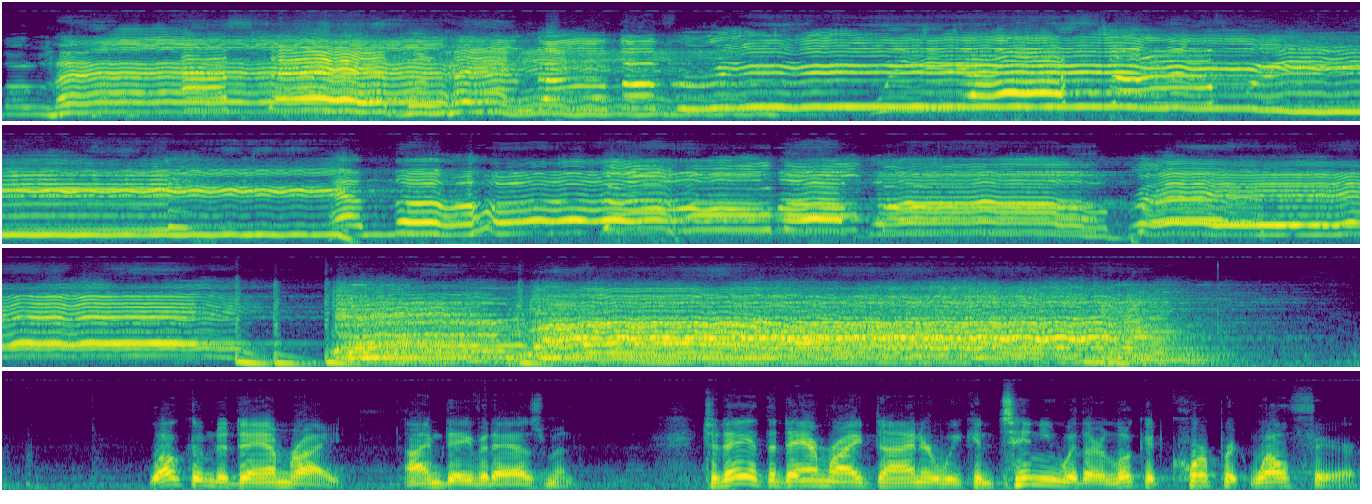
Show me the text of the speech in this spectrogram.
the land, I said the land, of the free. We are so free. And the home of the brave. Welcome to Damn Right. I'm David Asman. Today at the Damn Right Diner, we continue with our look at corporate welfare.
